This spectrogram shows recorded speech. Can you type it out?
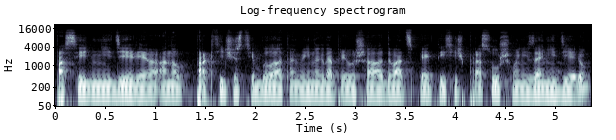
последние недели оно практически было, там иногда превышало 25 тысяч прослушиваний за неделю,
